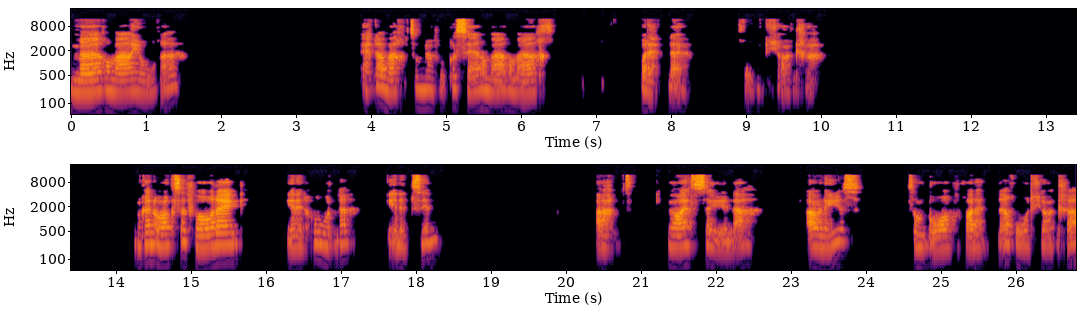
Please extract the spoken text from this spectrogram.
Mer og mer i jorda. Etter hvert som du fokuserer mer og mer på dette rogchakra. Du kan også for deg i ditt hode, i ditt sinn, at du har et søyle av lys som går fra dette rotchakra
